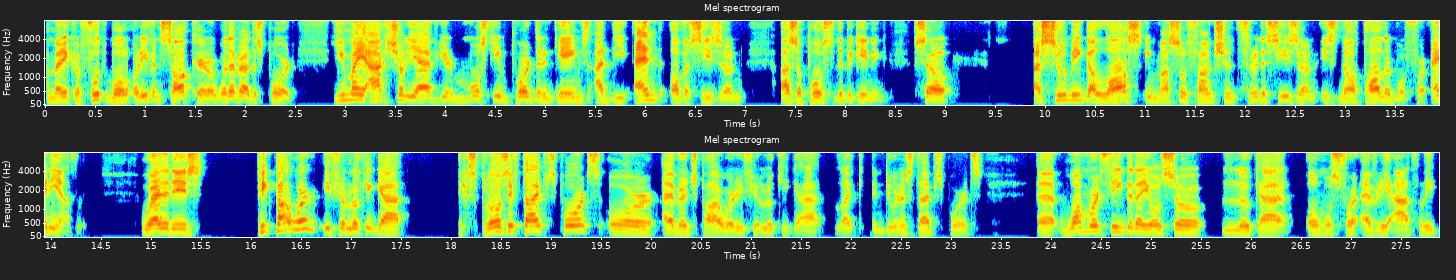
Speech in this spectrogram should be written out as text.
American football or even soccer or whatever other sport, you may actually have your most important games at the end of a season as opposed to the beginning. So, assuming a loss in muscle function through the season is not tolerable for any athlete, whether it is peak power, if you're looking at explosive type sports, or average power, if you're looking at like endurance type sports. Uh, one more thing that I also look at almost for every athlete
